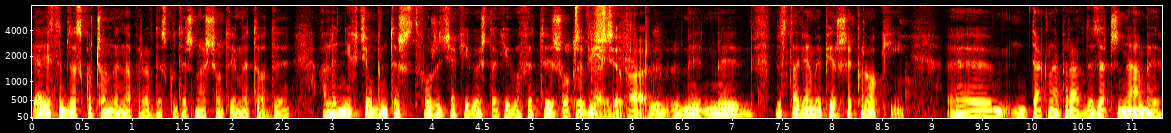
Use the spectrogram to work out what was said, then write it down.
Ja jestem zaskoczony naprawdę skutecznością tej metody, ale nie chciałbym też stworzyć jakiegoś takiego fetyszu. Oczywiście, tutaj. tak. My, my stawiamy pierwsze kroki. Tak naprawdę zaczynamy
